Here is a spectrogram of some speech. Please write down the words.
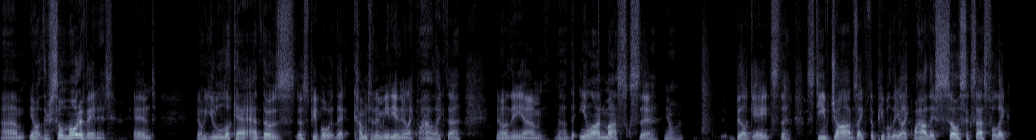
um, you know, they're so motivated. And, you know, you look at, at those those people that come to the media and they're like, wow, like the, you know, the um, uh, the Elon Musk's, the you know, Bill Gates, the Steve Jobs, like the people that you're like, wow, they're so successful. Like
